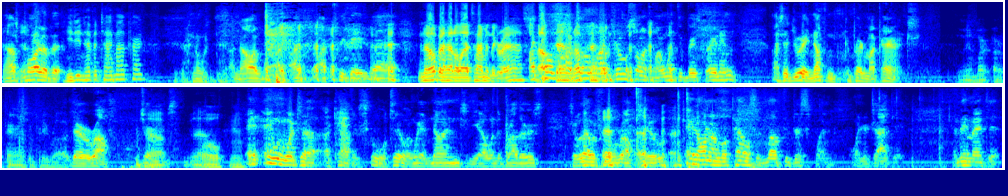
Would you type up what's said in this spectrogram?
That was Yeah. part of it. You didn't have a timeout card? No, no, I, I, I predated that. No, but I had a lot of time in the grass. I up, told, down, I up, told my drill sergeant I went through base training, I said, you ain't nothing compared to my parents. Yeah, our, our parents were pretty rough. They were rough, Germans. Yeah, yeah. Oh, yeah. And, and we went to a Catholic school too, and we had nuns, and, you know, and the brothers. So that was real rough too. And on our lapel said "Love through discipline" on your jacket, and they meant it.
